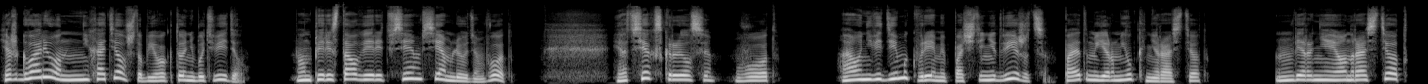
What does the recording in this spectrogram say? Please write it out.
Я же говорю, он не хотел, чтобы его кто-нибудь видел. Он перестал верить всем-всем людям, вот. И от всех скрылся, вот. А у невидимок время почти не движется, поэтому Ермилка не растет. Вернее, он растет,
